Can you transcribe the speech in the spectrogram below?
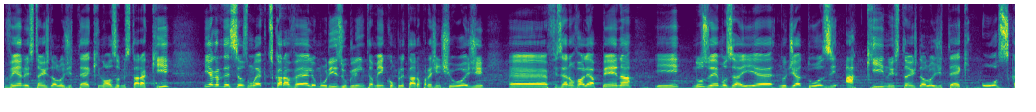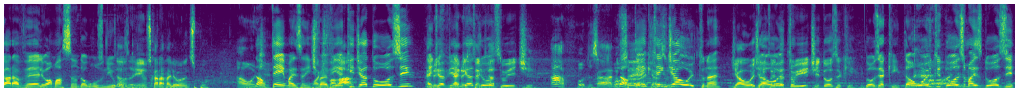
venha no stand da Logitech, nós vamos estar aqui. E agradecer os moleques dos cara velho, o Muriz e o Glyn também completaram pra gente hoje, é, fizeram valer a pena e nos vemos aí é, no dia 12 aqui no stand da Logitech, os cara velho amassando alguns newbas aí. tem os caras velho antes, pô. Aonde? Não, tem, mas a gente Pode vai vir falar? aqui dia 12, a gente vai vir é aqui dia stand da 12. Twitch. Ah, foda-se. Ah, Não, sei, tem, é que tem às dia vezes- 8, né? Dia 8 dia no stand da 8, Twitch e 12 aqui. 12 aqui. Então 8 e 12 mais 12,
